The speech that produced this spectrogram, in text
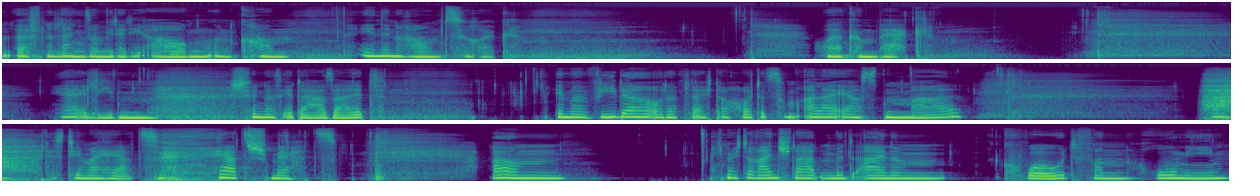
und öffne langsam wieder die Augen und komm in den Raum zurück. Welcome back. Ja, ihr Lieben, schön, dass ihr da seid. Immer wieder oder vielleicht auch heute zum allerersten Mal. Das Thema Herz, Herzschmerz. Ähm, ich möchte reinstarten mit einem Quote von Rumi,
